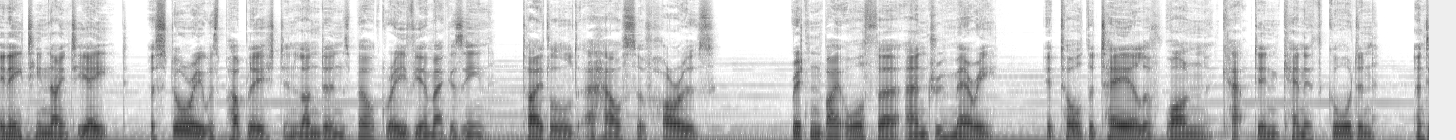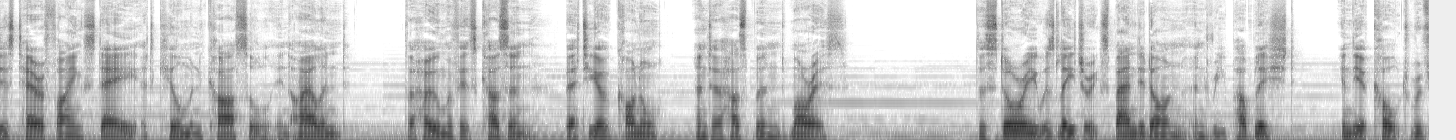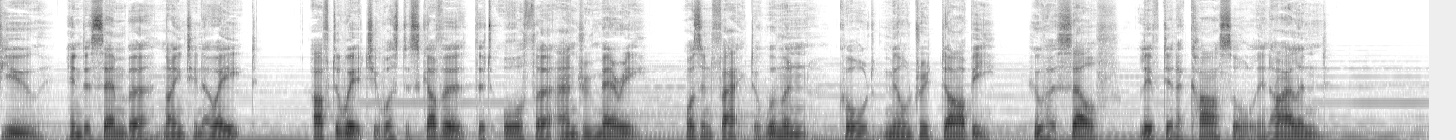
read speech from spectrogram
In 1898, a story was published in London's Belgravia magazine titled A House of Horrors. Written by author Andrew Merry, it told the tale of one Captain Kenneth Gordon and his terrifying stay at Kilman Castle in Ireland, the home of his cousin, Betty O'Connell, and her husband, Morris. The story was later expanded on and republished in the Occult Review in December 1908, after which it was discovered that author Andrew Merry was in fact a woman called Mildred Darby, who herself lived in a castle in Ireland.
